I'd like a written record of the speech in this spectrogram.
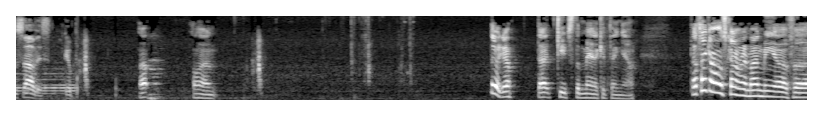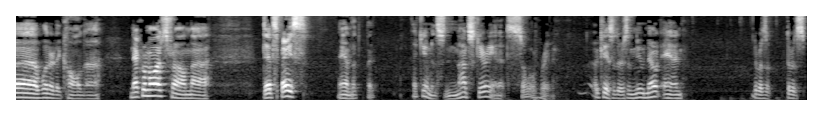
Tú sabes que... Oh, hold on. There we go. That keeps the mannequin thing out. That thing almost kind of remind me of, uh, what are they called? Uh, Necromorphs from, uh, Dead Space. And that, that, game is not scary and it's so overrated. Okay, so there's a new note and there was a, there was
